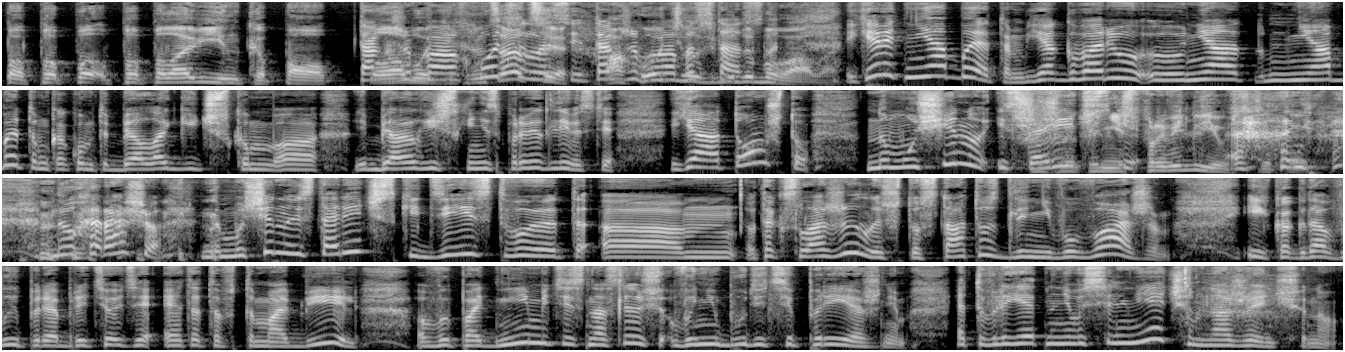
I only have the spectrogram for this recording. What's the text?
половинка по так половой бы дифференциации и так охотилась бы, бы добывала. Я ведь не об этом. Я говорю э, не, о, не об этом каком-то биологическом, э, биологической несправедливости. Я о том, что на мужчину исторически... Что это несправедливость? Ну хорошо. На мужчину исторически действует... Так сложилось, что статус для него важен. И когда вы приобретете этот автомобиль, вы подниметесь на следующий... Вы не будете прежним. Это влияет на него сильнее, чем на женщину?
